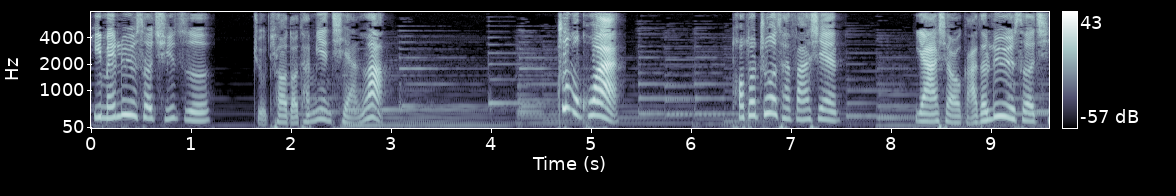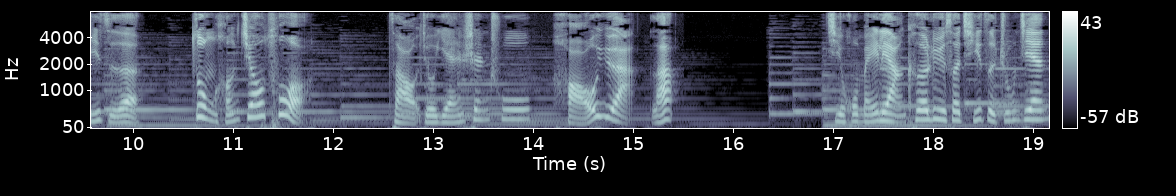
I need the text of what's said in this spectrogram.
一枚绿色棋子就跳到他面前了。这么快，淘淘这才发现。鸭小嘎的绿色棋子纵横交错，早就延伸出好远了。几乎每两颗绿色棋子中间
